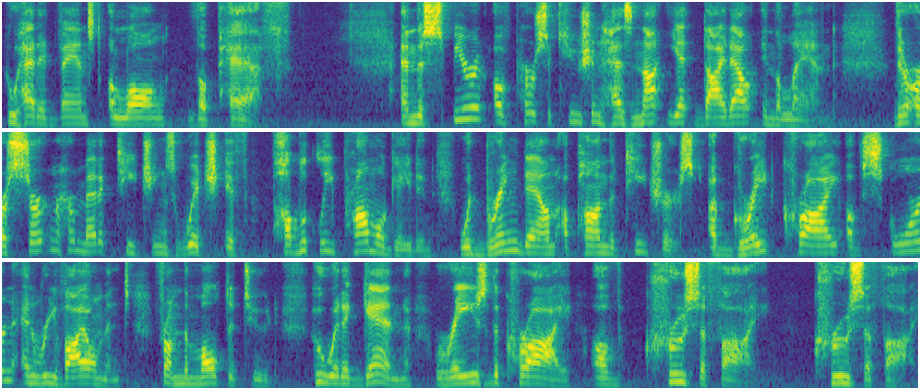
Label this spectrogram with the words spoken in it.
who had advanced along the path. And the spirit of persecution has not yet died out in the land. There are certain Hermetic teachings which, if publicly promulgated, would bring down upon the teachers a great cry of scorn and revilement from the multitude, who would again raise the cry of crucify, crucify.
